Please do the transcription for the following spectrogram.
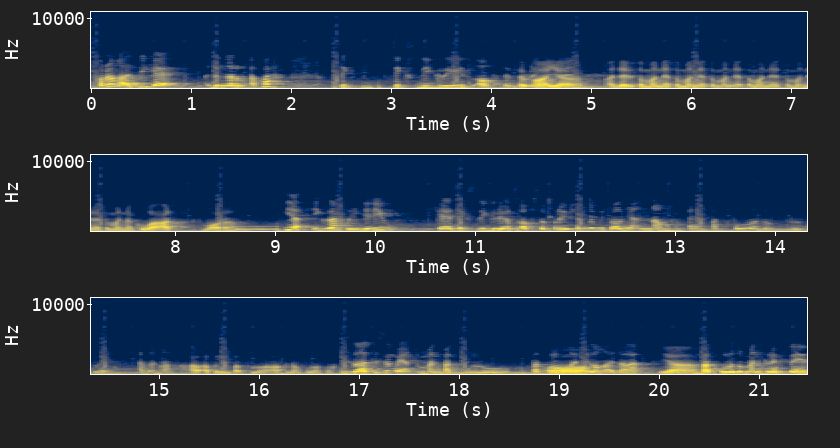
pernah nggak sih kayak dengar apa six, six degrees of separation Ah ya, ah, jadi temannya temannya temannya temannya temannya temannya kuat semua orang. iya exactly jadi kayak six degrees of separation tuh misalnya 6 eh 40 atau 40 ya atau 6 A- Apa yang 40 a- 60 apa? misalnya Kristen punya teman 40 40 Oh. bukan sih kalau nggak salah Ya. 40 teman Kristen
